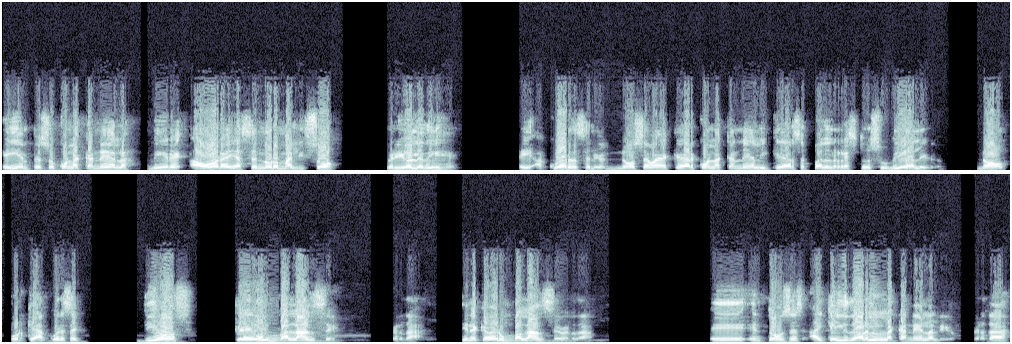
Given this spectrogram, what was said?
Ella empezó con la canela, mire, ahora ella se normalizó, pero yo le dije, hey, acuérdese, le no se vaya a quedar con la canela y quedarse para el resto de su vida, le digo. No, porque acuérdese, Dios creó un balance, ¿verdad? Tiene que haber un balance, ¿verdad? Eh, entonces hay que ayudarle a la canela, Leo, ¿verdad?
